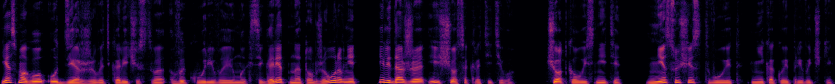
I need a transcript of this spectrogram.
я смогу удерживать количество выкуриваемых сигарет на том же уровне или даже еще сократить его. Четко уясните, не существует никакой привычки.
